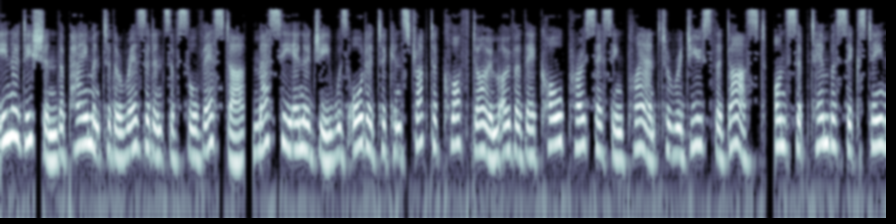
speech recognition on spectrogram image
In addition the payment to the residents of Sylvester, Massey Energy was ordered to construct a cloth dome over their coal processing plant to reduce the dust. On September 16,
